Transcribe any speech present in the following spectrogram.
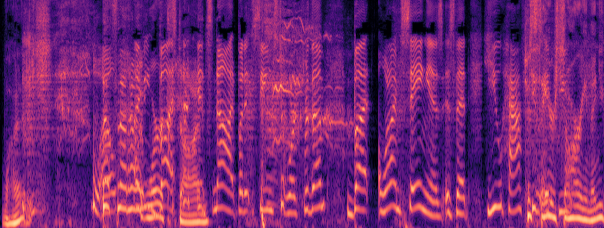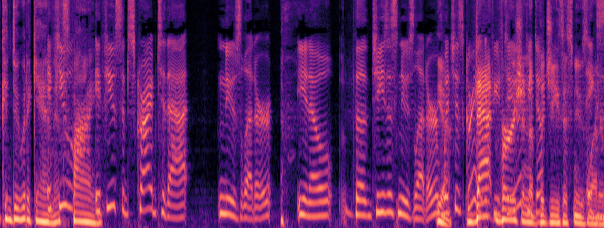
What? Well, That's not how I it mean, works, Dawn. It's not, but it seems to work for them. But what I'm saying is, is that you have Just to say you're you- sorry and then you can do it again. If it's you fine. if you subscribe to that newsletter, you know the Jesus newsletter, Yeah. which is great. That if you do, if version you of the Jesus newsletter, by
